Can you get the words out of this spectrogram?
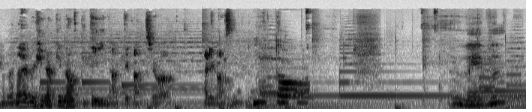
なんかだいぶ開き直ってていいなって感じはありますね。もともとウェブ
